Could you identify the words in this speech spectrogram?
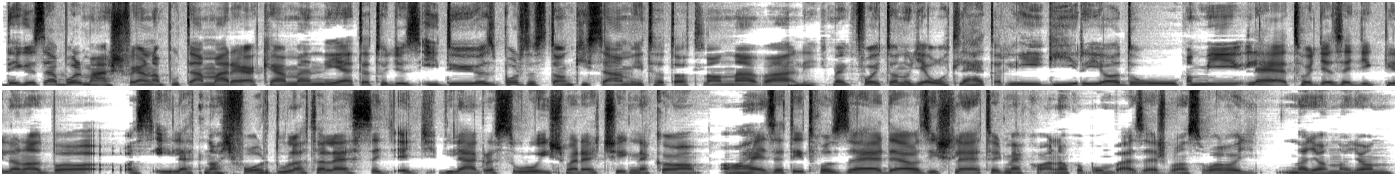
de igazából másfél nap után már el kell mennie, tehát hogy az idő az borzasztóan kiszámíthatatlanná válik, mm. meg folyton ugye ott lehet a légíriadó, ami lehet, hogy az egyik pillanatban az élet nagy fordulata lesz, egy, egy világra szóló ismerettségnek a, a helyzetét hozzá el, de az is lehet, hogy meghalnak a bombázásban, szóval, hogy nagyon-nagyon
